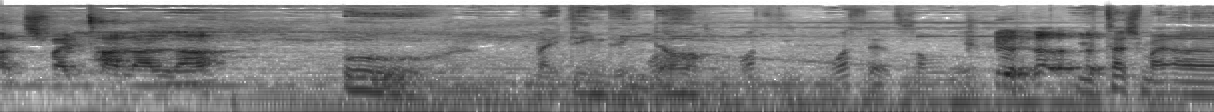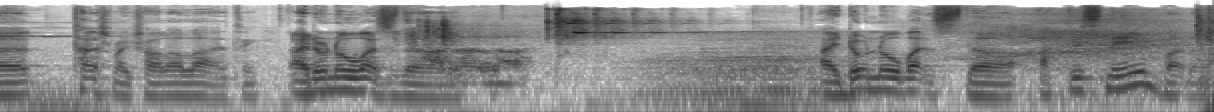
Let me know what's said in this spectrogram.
Touch my talala. Ooh, my ding ding dong. What's, what's that song? You touch my uh, touch my tralala. I think I don't know what's the Talala. I don't know what's the artist name, but um,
